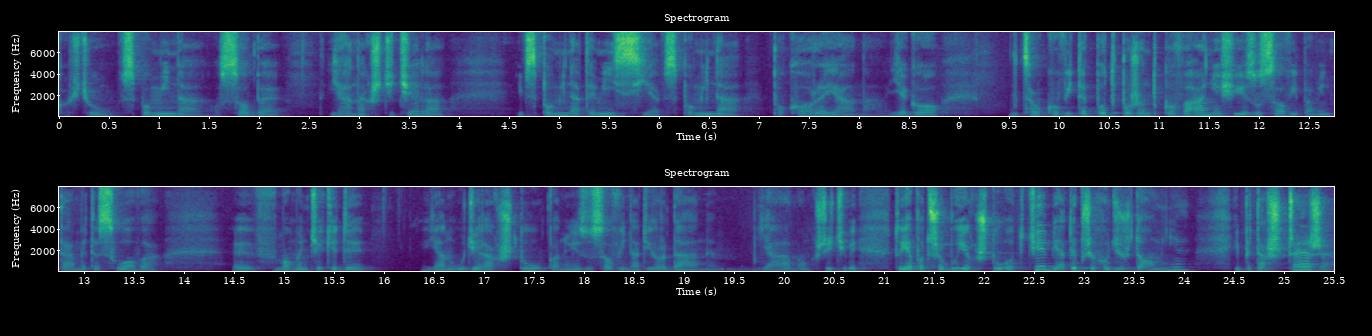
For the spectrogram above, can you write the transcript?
Kościół wspomina osobę Jana Chrzciciela i wspomina tę misję, wspomina pokorę Jana, jego całkowite podporządkowanie się Jezusowi. Pamiętamy te słowa y, w momencie, kiedy Jan udziela chrztu Panu Jezusowi nad Jordanem. Ja mam chrzcić Ciebie, to ja potrzebuję chrztu od Ciebie, a Ty przychodzisz do mnie i pytasz szczerze.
